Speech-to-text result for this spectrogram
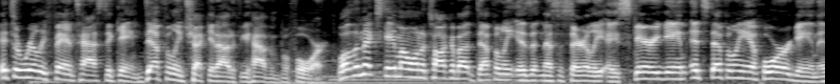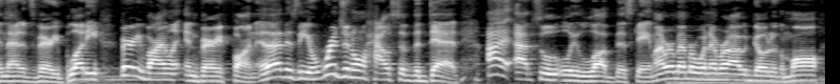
It's a really fantastic game. Definitely check it out if you haven't before. Well, the next game I want to talk about definitely isn't necessarily a scary game, it's definitely a horror game in that it's very bloody, very violent, and very fun. And that is the original House of the Dead. I absolutely absolutely loved this game. I remember whenever I would go to the mall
